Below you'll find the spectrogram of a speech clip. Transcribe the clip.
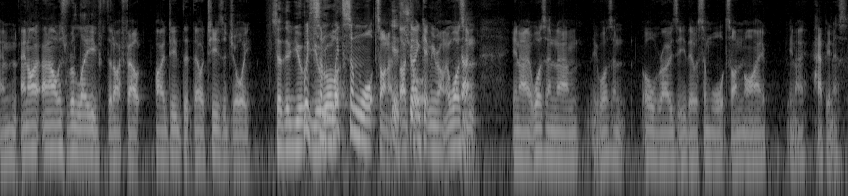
and and I and I was relieved that I felt I did that. There were tears of joy So that you, with some all with some warts on it. Yeah, Like, sure. Don't get me wrong. It wasn't, you know, it wasn't um, it wasn't all rosy. There were some warts on my, you know, happiness.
